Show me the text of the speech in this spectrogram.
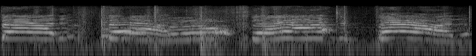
bad, bad, bad, bad.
